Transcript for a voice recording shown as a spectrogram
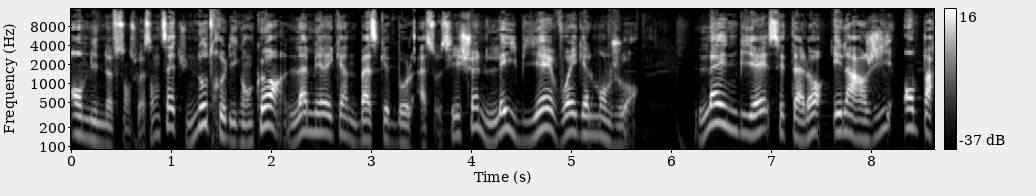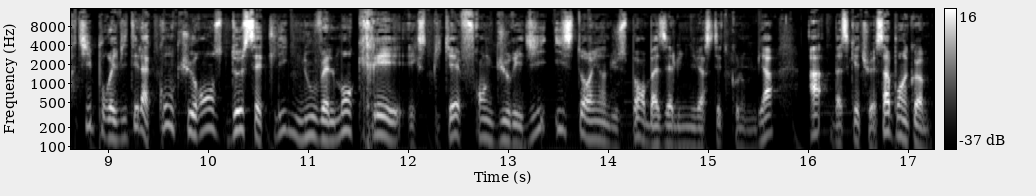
en 1967, une autre ligue encore, l'American Basketball Association, l'ABA, voit également le jour. La NBA s'est alors élargie en partie pour éviter la concurrence de cette ligue nouvellement créée, expliquait Frank Guridi, historien du sport basé à l'Université de Columbia, à basketusa.com.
